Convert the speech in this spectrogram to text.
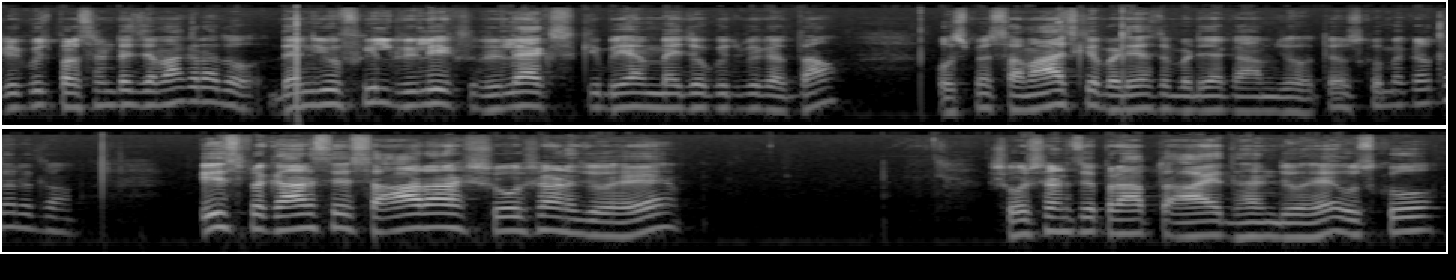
कि कुछ परसेंटेज जमा करा दो। Then you feel relax relax कि भैया मैं जो कुछ भी करता हूँ, उसमें समाज के बढ़िया से बढ़िया काम जो होते हैं, उसको मैं करता रहता हूँ। इस प्रकार से सारा शोषण जो है, शोषण से प्राप्त आय धन जो है, उसको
